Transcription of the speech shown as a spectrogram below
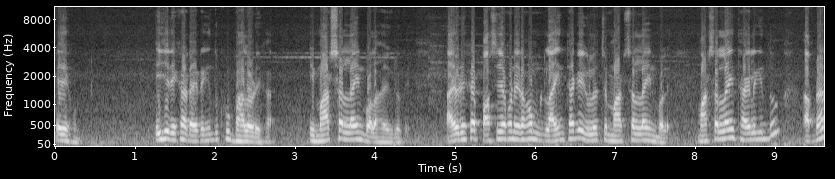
এই দেখুন, এই যে রেখাটা, এটা কিন্তু খুব ভালো রেখা। এই মার্শাল লাইন বলা হয় এগুলোকে। আয়ুরেখার পাশে যখন এরকম লাইন থাকে, এগুলো হচ্ছে মার্শাল লাইন বলে। মার্শাল লাইন থাকলে কিন্তু আপনার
